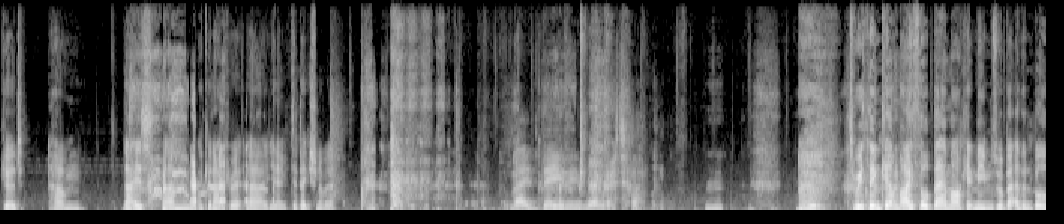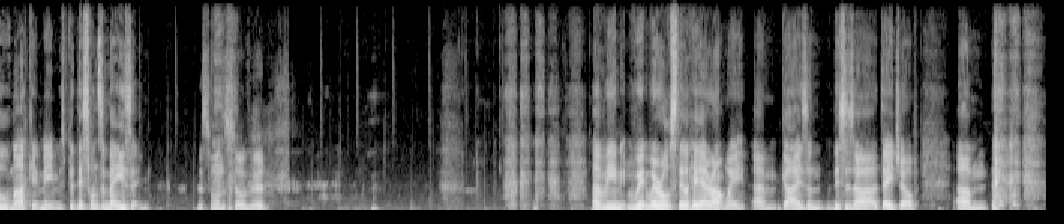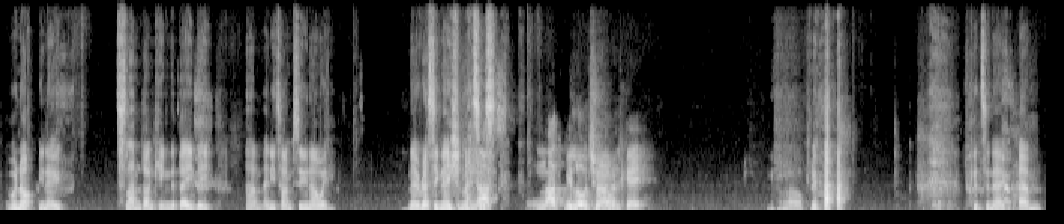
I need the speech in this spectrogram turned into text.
good. Um, that is um, a good, accurate, uh, you know, depiction of it. My daily regular job. Do we think? Um, I thought bear market memes were better than bull market memes, but this one's amazing. This one's so good. I mean, we're, we're all still here, aren't we, um, guys? And this is our day job. Um, we're not, you know, slam dunking the baby um, anytime soon, are we? No resignation letters. Not, not below 200k. No. No. Good to know. Um,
